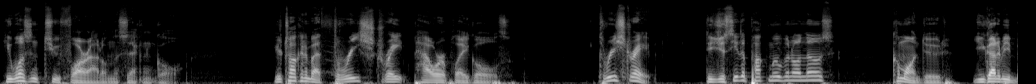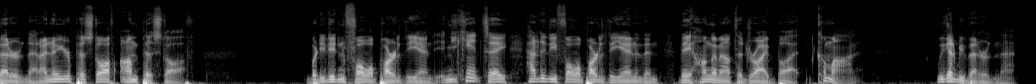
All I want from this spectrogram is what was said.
He wasn't too far out on the second goal. You're talking about three straight power play goals. Three straight. Did you see the puck movement on those? Come on, dude. You got to be better than that. I know you're pissed off. I'm pissed off but he didn't fall apart at the end. And you can't say, how did he fall apart at the end and then they hung him out to dry butt? Come on. We got to be better than that.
